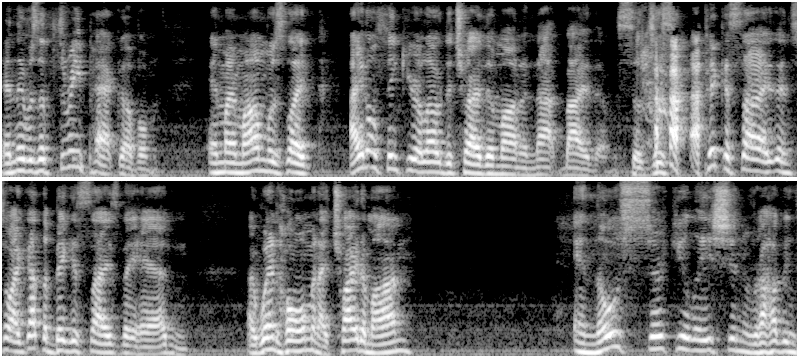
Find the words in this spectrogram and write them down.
and there was a three pack of them, and my mom was like. I don't think you're allowed to try them on and not buy them. So just pick a size. And so I got the biggest size they had, and I went home and I tried them on. And those circulation robbing,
